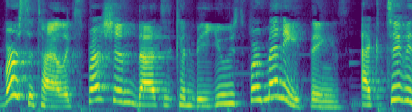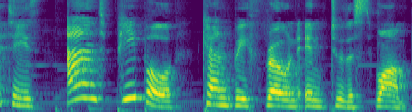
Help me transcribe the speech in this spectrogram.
versatile expression that can be used for many things. Activities and people can be thrown into the swamp.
